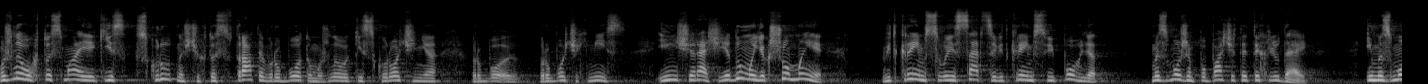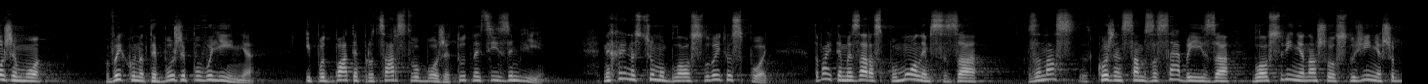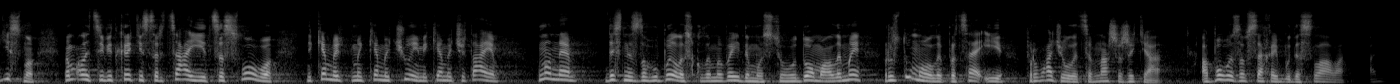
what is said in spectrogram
Можливо, хтось має якісь скрутнощі, хтось втратив роботу, можливо, якісь скорочення робочих місць і інші речі. Я думаю, якщо ми відкриємо своє серце, відкриємо свій погляд, ми зможемо побачити тих людей, і ми зможемо виконати Боже повеління і подбати про Царство Боже тут, на цій землі. Нехай нас цьому благословить Господь. Давайте ми зараз помолимося за, за нас, кожен сам за себе і за благословіння нашого служіння, щоб дійсно ми мали ці відкриті серця і це слово, яке ми, яке ми чуємо, яке ми читаємо, воно не, десь не загубилось, коли ми вийдемо з цього дому, але ми роздумували про це і впроваджували це в наше життя. А Богу за все хай буде слава.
